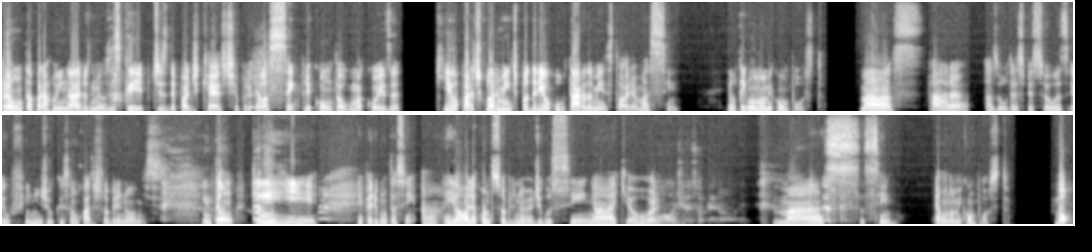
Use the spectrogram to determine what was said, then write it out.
pronta para arruinar os meus scripts de podcast, porque ela sempre conta alguma coisa que eu particularmente poderia ocultar da minha história, mas sim. eu tenho um nome composto. Mas, para as outras pessoas, eu finjo que são quatro sobrenomes. Então, quem ri me pergunta assim: ai, olha quanto sobrenome. Eu digo sim, ai, que horror. Um monte de sobrenome. Mas, sim, é um nome composto. Bom,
